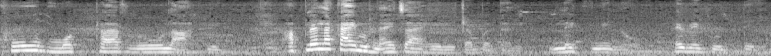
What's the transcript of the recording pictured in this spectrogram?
खूप मोठा रोल आहे. आपल्याला काय म्हणायचं आहे याच्याबद्दल? Let me know have a good day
